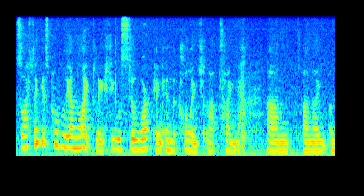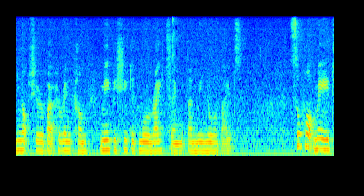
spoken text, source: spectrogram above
So I think it's probably unlikely she was still working in the college at that time. Um, and I'm, I'm not sure about her income. Maybe she did more writing than we know about. So what made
